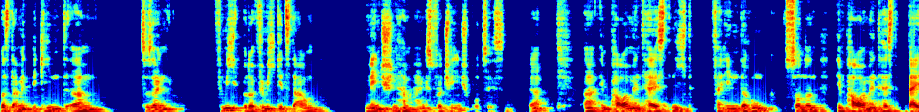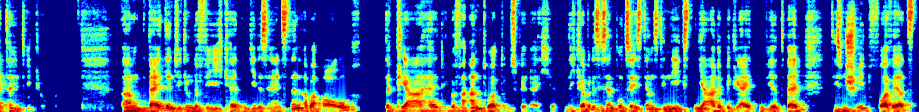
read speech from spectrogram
was damit beginnt, ähm, zu sagen, für mich oder für mich geht es darum, Menschen haben Angst vor Change-Prozessen. Ja? Äh, Empowerment heißt nicht Veränderung, sondern Empowerment heißt Weiterentwicklung. Ähm, Weiterentwicklung der Fähigkeiten jedes Einzelnen, aber auch der Klarheit über Verantwortungsbereiche. Und ich glaube, das ist ein Prozess, der uns die nächsten Jahre begleiten wird, weil diesen Schritt vorwärts,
